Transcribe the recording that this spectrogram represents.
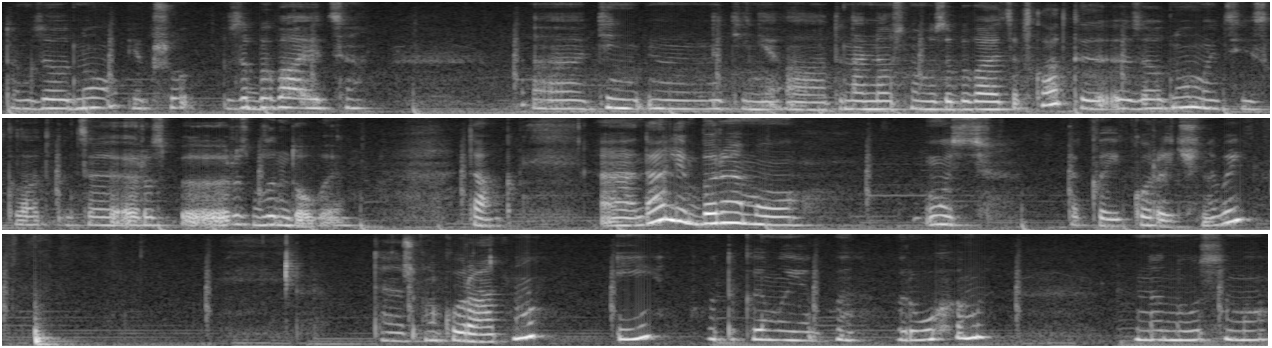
Так, заодно, якщо забивається е, тінь, не тіні, а тональна основа забивається в складки, е, заодно ми ці складки це е, розблендовуємо. Так. Е, Далі беремо ось такий коричневий, теж акуратно і отакими якби рухами наносимо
